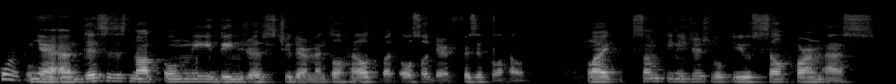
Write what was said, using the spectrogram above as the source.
horrible. Yeah, and this is not only dangerous to their mental health, but also their physical health. Like some teenagers will use self-harm as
